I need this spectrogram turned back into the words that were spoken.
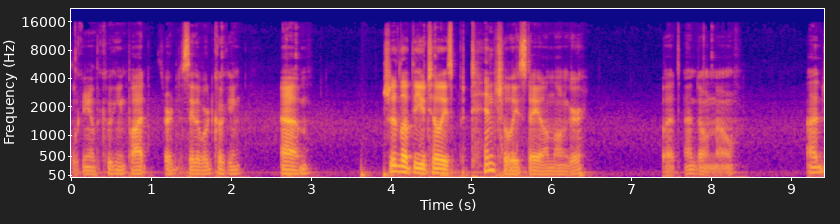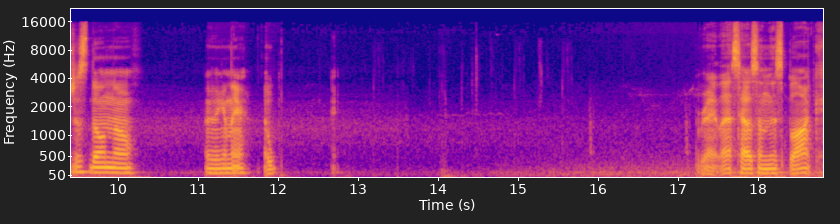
looking at the cooking pot, started to say the word cooking, um, should let the utilities potentially stay on longer, but I don't know. I just don't know. Anything in there? Nope. Right, last house on this block.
